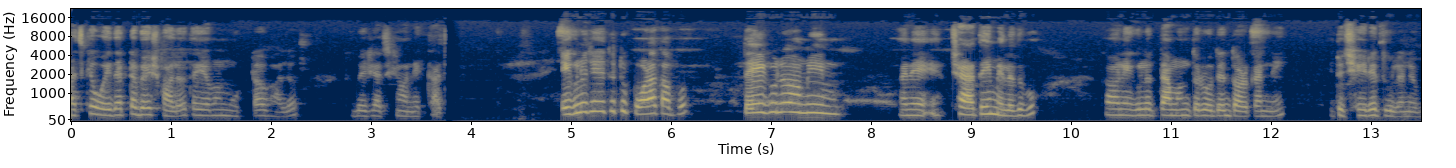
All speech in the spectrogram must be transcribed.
আজকে ওয়েদারটা বেশ ভালো, তাই আমার মুডটাও ভালো। বেশ আজকে অনেক কাজ। এগুলো যেহেতু একটু পরা কাপড়, তো এইগুলো আমি মানে ছায়াতেই মেলে দেবো। কারণ এগুলো তেমন তো রোদের দরকার নেই। একটু ছেড়ে তুলে নেব।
